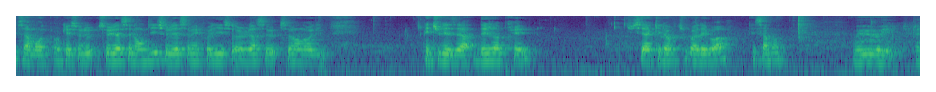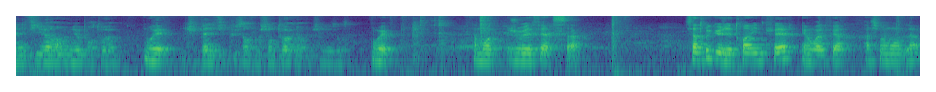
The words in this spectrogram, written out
Et ça monte, ok, celui- celui-là c'est lundi, celui-là c'est mercredi, celui-là c'est vendredi. Et tu les as déjà prêts. Tu sais à quelle heure tu vas les voir. Et ça monte. Oui, oui, oui. Tu planifies vraiment mieux pour toi. Ouais, Tu planifies plus en fonction de toi qu'en fonction des autres. ouais. À moi, je vais faire ça. C'est un truc que j'ai trop envie de faire et on va le faire à ce moment-là.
